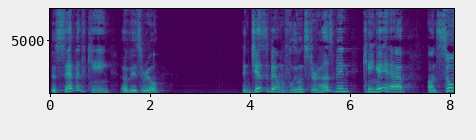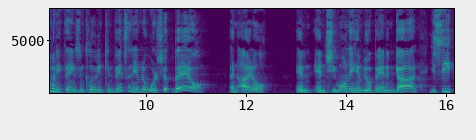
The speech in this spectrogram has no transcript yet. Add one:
the seventh king of Israel. Then Jezebel influenced her husband, King Ahab, on so many things, including convincing him to worship Baal, an idol and and she wanted him to abandon God. You see,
